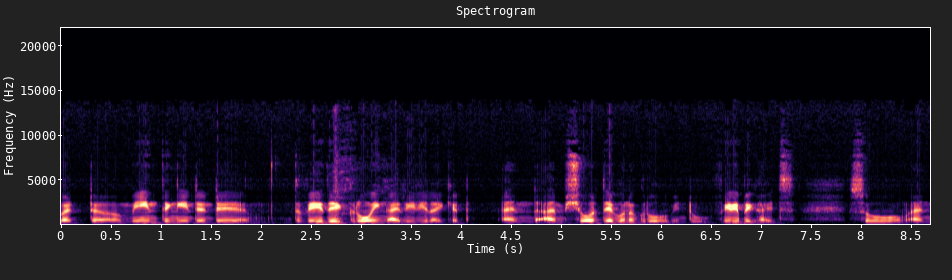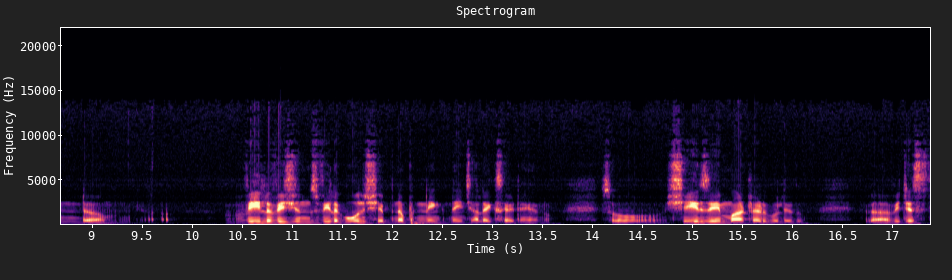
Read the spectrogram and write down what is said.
బట్ మెయిన్ థింగ్ ఏంటంటే the way they growing I really like it and I'm sure they gonna grow in to very big heights so and వీళ్ళ విజన్స్ వీళ్ళ గోల్స్ చెప్పినప్పుడు నేను నేను చాలా ఎక్సైట్ అయ్యాను. సో షేర్స్ ఏం మాట్లాడుకోలేదు. We just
